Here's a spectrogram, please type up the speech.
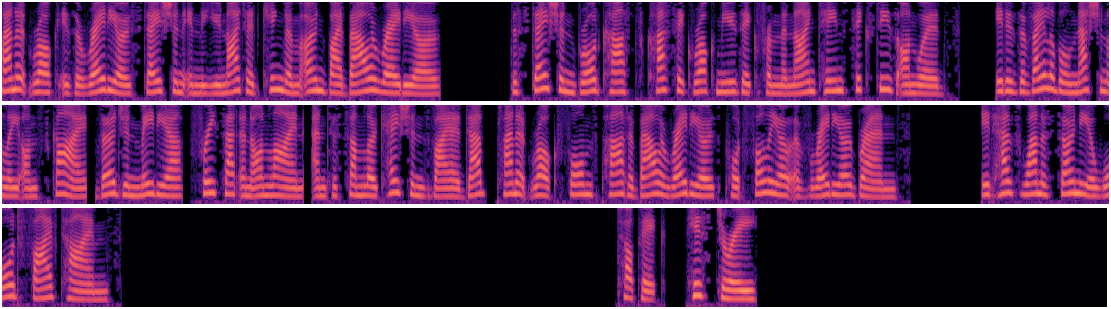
Planet Rock is a radio station in the United Kingdom owned by Bauer Radio. The station broadcasts classic rock music from the 1960s onwards. It is available nationally on Sky, Virgin Media, Freesat and online, and to some locations via DAB. Planet Rock forms part of Bauer Radio's portfolio of radio brands. It has won a Sony Award five times. History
